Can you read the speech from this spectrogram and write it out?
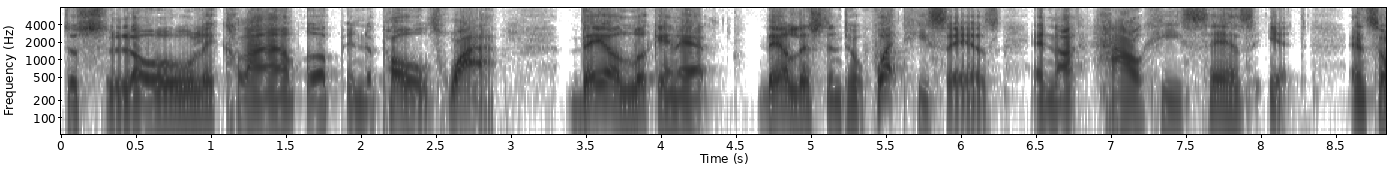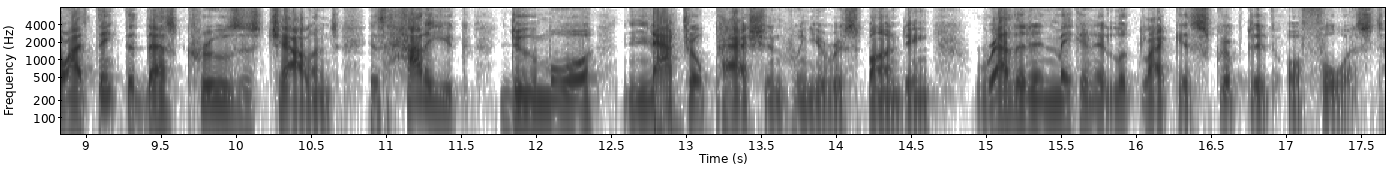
to slowly climb up in the polls. Why? They are looking at, they're listening to what he says and not how he says it. And so I think that that's Cruz's challenge is how do you do more natural passion when you're responding rather than making it look like it's scripted or forced.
